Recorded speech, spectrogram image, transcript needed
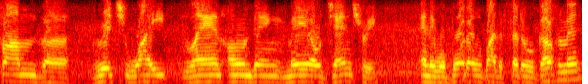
from the rich white land-owning male gentry, and they were bought over by the federal government.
